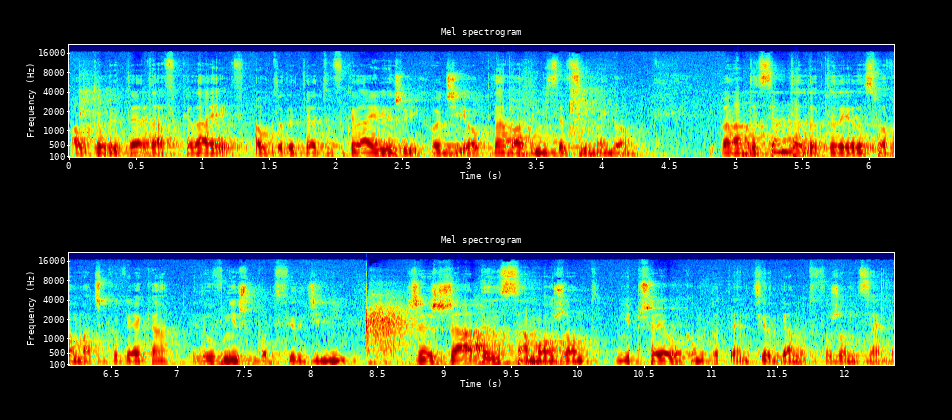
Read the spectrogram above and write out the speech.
autoryteta w kraju, autorytetu w kraju, jeżeli chodzi o prawo administracyjnego i pana docenta doktora Jarosława Maćkowiaka również potwierdzili, że żaden samorząd nie przejął kompetencji organu tworzącego.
